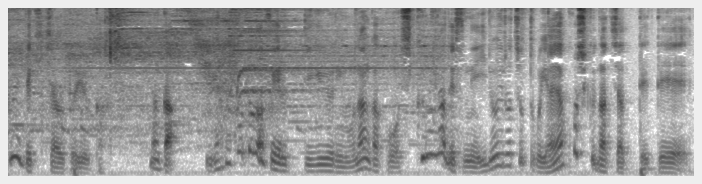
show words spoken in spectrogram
増えてきちゃうというか、なんか、やることが増えるっていうよりも、なんかこう、仕組みがですね、いろいろちょっとややこしくなっちゃってて、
